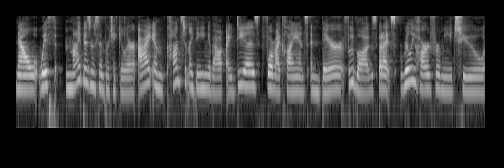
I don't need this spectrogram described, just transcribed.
Now, with my business in particular, I am constantly thinking about ideas for my clients and their food blogs, but it's really hard for me to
